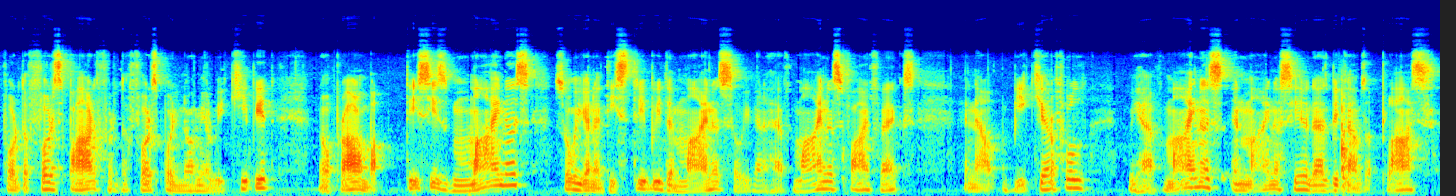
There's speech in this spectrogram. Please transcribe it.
for the first part for the first polynomial we keep it no problem but this is minus, so we're going to distribute the minus, so we're going to have minus 5x. And now be careful, we have minus and minus here, that becomes a plus,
